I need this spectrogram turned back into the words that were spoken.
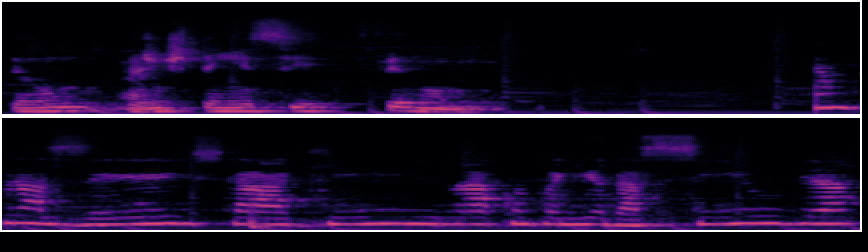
Então, a gente tem esse fenômeno. É um prazer estar aqui na companhia da Silvia,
